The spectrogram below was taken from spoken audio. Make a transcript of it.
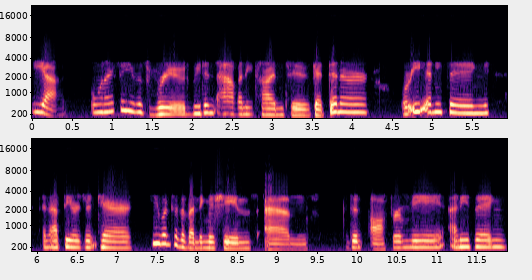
Yeah. When I say he was rude, we didn't have any time to get dinner or eat anything. And at the urgent care, he went to the vending machines and didn't offer me anything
